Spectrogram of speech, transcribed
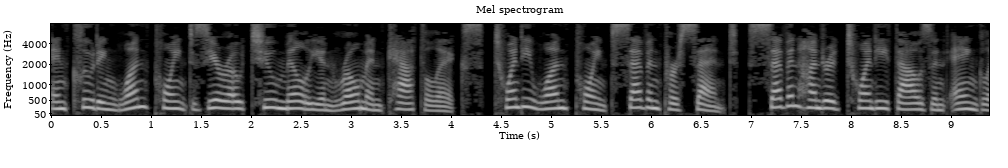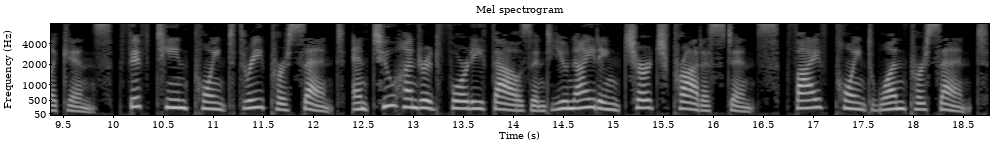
including 1.02 million Roman Catholics, 21.7%, 720,000 Anglicans, 15.3%, and 240,000 Uniting Church Protestants, 5.1%.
